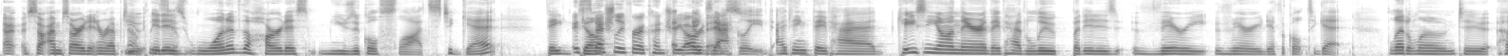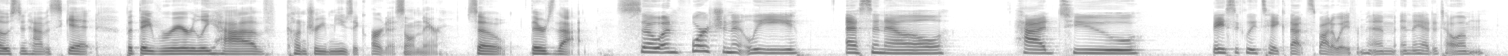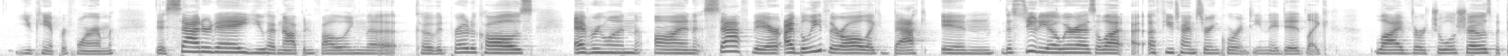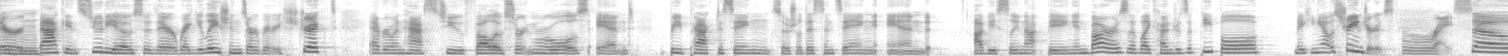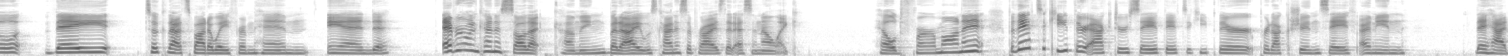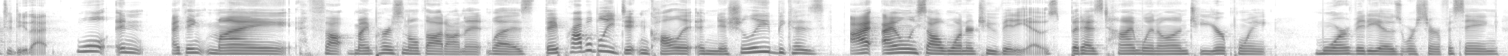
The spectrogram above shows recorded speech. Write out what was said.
uh, so I'm sorry to interrupt you. please It do. is one of the hardest musical slots to get. They don't Especially for a country artist. exactly. I think they've had Kacey on there, they've had Luke, but it is very very difficult to get, let alone to host and have a skit, but they rarely have country music artists on there. So there's that. So unfortunately, SNL had to basically take that spot away from him and they had to tell him you can't perform this Saturday. You have not been following the COVID protocols. Everyone on staff there, I believe they're all like back in the studio whereas a lot a few times during quarantine they did like live virtual shows, but they're mm-hmm. back in studio so their regulations are very strict. Everyone has to follow certain rules and be practicing social distancing and obviously not being in bars of like hundreds of people making out with strangers. Right. So they took that spot away from him and everyone kind of saw that coming, but I was kind of surprised that SNL like held firm on it. But they have to keep their actors safe. They have to keep their production safe. I mean, they had to do that. Well, and I think my thought, my personal thought on it was they probably didn't call it initially because I, I only saw one or two videos. But as time went on, to your point, more videos were surfacing,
